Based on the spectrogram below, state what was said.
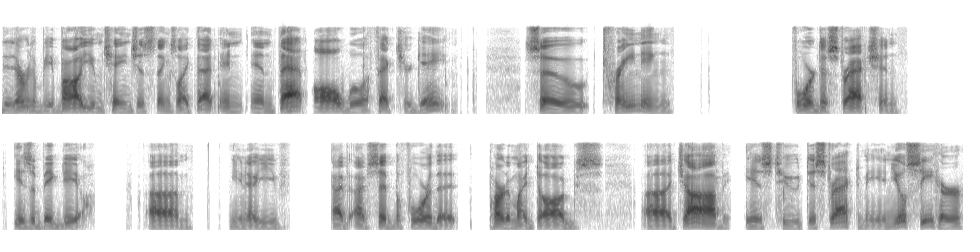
there will be volume changes things like that and and that all will affect your game so training for distraction is a big deal. Um, you know, you've I've I've said before that part of my dog's uh, job is to distract me, and you'll see her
